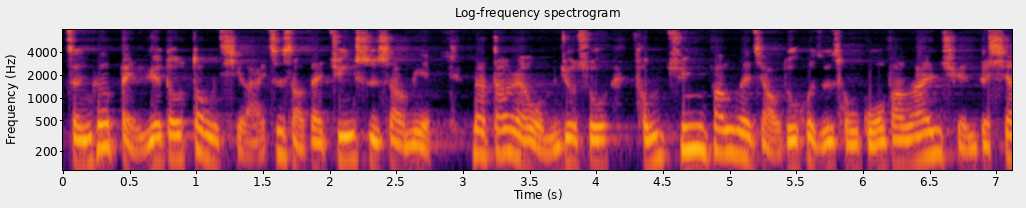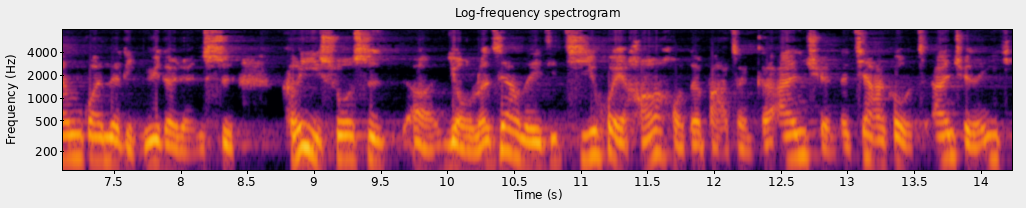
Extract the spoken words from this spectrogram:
整个北约都动起来，至少在军事上面。那当然，我们就说从军方的角度，或者是从国防安全的相关的领域的人士，可以说是呃有了这样的一些机会，好好的把整个安全的架构、安全的议题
